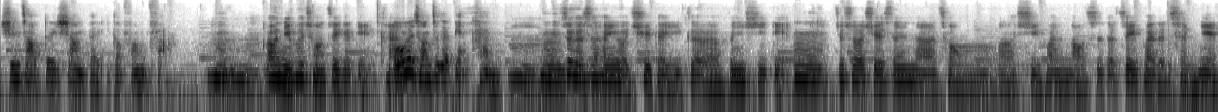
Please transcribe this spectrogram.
寻找对象的一个方法。嗯，嗯，哦你会从这个点看，我会从这个点看，嗯嗯，这个是很有趣的一个分析点，嗯，就说学生呢，从呃喜欢老师的这一块的层面，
